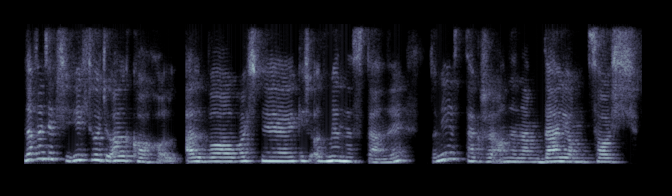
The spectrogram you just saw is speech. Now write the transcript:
nawet jak się, jeśli chodzi o alkohol albo właśnie jakieś odmienne stany, to nie jest tak, że one nam dają coś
